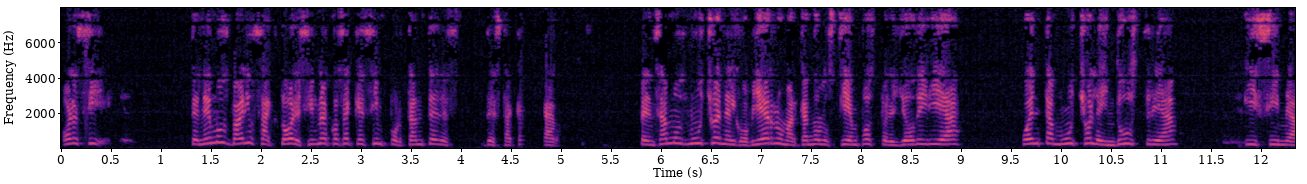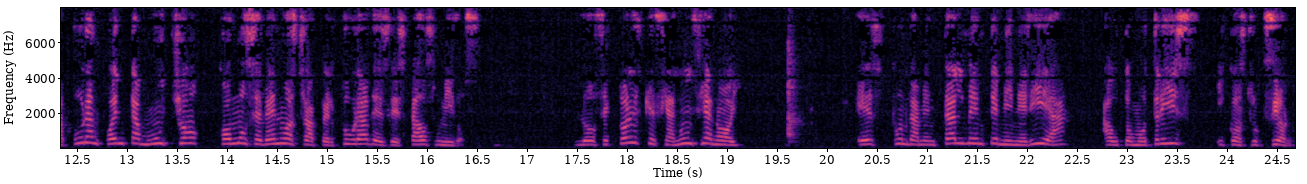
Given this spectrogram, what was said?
Ahora sí, tenemos varios actores y una cosa que es importante destacar pensamos mucho en el gobierno marcando los tiempos, pero yo diría, cuenta mucho la industria y si me apuran, cuenta mucho cómo se ve nuestra apertura desde Estados Unidos. Los sectores que se anuncian hoy es fundamentalmente minería, automotriz y construcción.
